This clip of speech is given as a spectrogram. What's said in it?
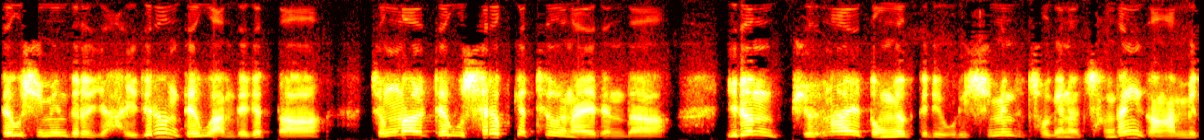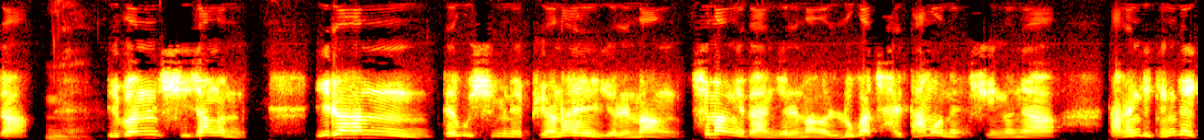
대구 시민들은 야 이대로는 대구 안 되겠다. 정말 대구 새롭게 태어나야 된다. 이런 변화의 동력들이 우리 시민들 속에는 상당히 강합니다. 네. 이번 시장은 이러한 대구 시민의 변화의 열망, 희망에 대한 열망을 누가 잘 담아낼 수 있느냐라는 게 굉장히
